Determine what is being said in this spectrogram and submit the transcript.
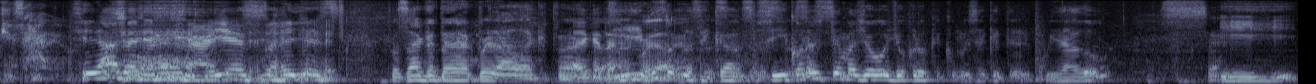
qué sabe? Sí, ah, Sí. ahí es, ahí es. Pues hay que tener cuidado, hay que tener Hay que cuidado. tener Sí, cuidado. platicamos. Sí, con esos temas yo, yo creo que como dice, hay que tener cuidado Sí. y,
